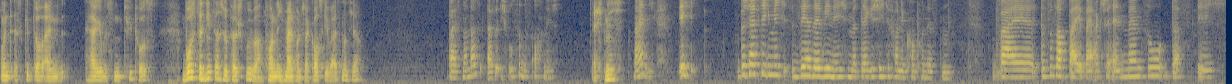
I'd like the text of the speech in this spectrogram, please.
Und es gibt auch einen hergewissen Tytus. Wusste ich nicht, dass Chopin schwul war. Von, ich meine, von Tchaikovsky weiß man es ja. Weiß man das? Also ich wusste das auch nicht. Echt nicht? Nein, ich, ich beschäftige mich sehr, sehr wenig mit der Geschichte von den Komponisten. Weil das ist auch bei, bei aktuellen Bands so, dass ich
